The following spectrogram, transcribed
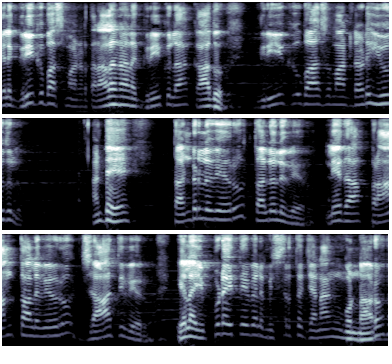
వీళ్ళ గ్రీకు భాష మాట్లాడతారు. అలా నాన్న గ్రీకులా కాదు. గ్రీకు భాష మాట్లాడు యూదులు. అంటే తండ్రులు వేరు తల్లులు వేరు. లేదా ప్రాంతాలు వేరు జాతి వేరు. ఇలా ఎప్పుడైతే వీళ్ళ మిశ్రిత జనాంగం ఉన్నారో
